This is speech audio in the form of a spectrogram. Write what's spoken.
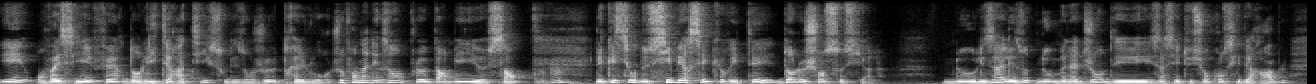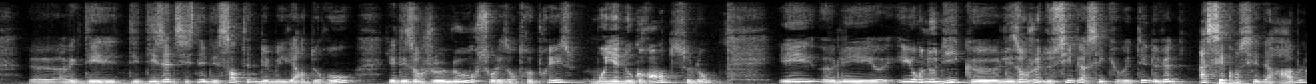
et on va essayer de faire dans l'itératif sous des enjeux très lourds. Je vais prendre un exemple parmi 100, euh, mhm. les questions de cybersécurité dans le champ social. Nous, les uns et les autres, nous manageons des institutions considérables, euh, avec des, des, dizaines, si ce n'est des centaines de milliards d'euros. Il y a des enjeux lourds sur les entreprises, moyennes ou grandes selon et, euh, les, euh, et on nous dit que les enjeux de cybersécurité deviennent assez considérables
